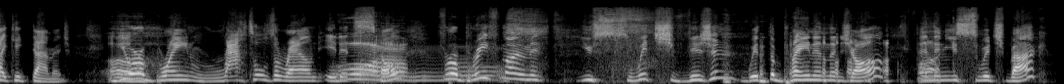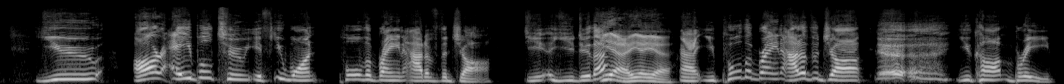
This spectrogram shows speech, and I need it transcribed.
Psychic damage. Your oh. brain rattles around in its oh, skull. For a brief moment, you switch vision with the brain in the jar, and then you switch back. You are able to, if you want, pull the brain out of the jar. Do you you do that? yeah, yeah, yeah. All right, you pull the brain out of the jar. You can't breathe.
